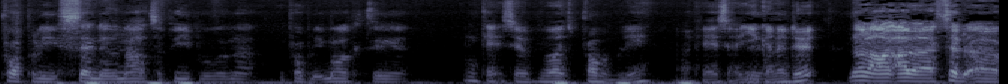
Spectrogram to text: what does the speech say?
properly sending them out to people and that, properly marketing it. okay, so words probably. Okay, so are you Yeah. gonna do it? No, no, I, I said uh,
